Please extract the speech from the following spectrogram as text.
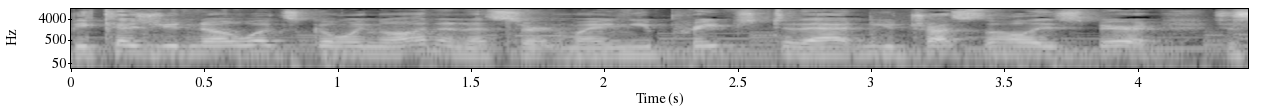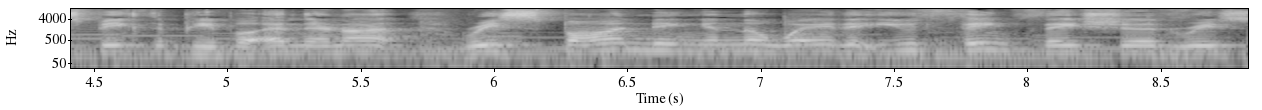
because you know what's going on in a certain way and you preach to that and you trust the Holy Spirit to speak to people and they're not responding in the way that you think they should respond.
